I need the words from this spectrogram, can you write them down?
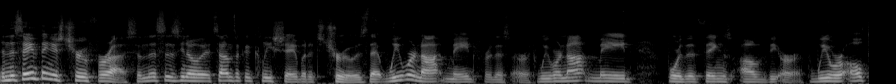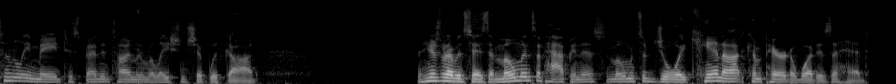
And the same thing is true for us. And this is, you know, it sounds like a cliche, but it's true, is that we were not made for this earth. We were not made for the things of the earth. We were ultimately made to spend in time in relationship with God. And here's what I would say is that moments of happiness, moments of joy cannot compare to what is ahead.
